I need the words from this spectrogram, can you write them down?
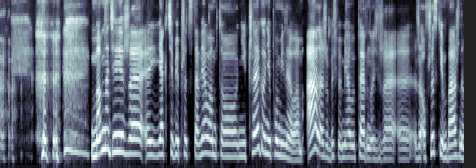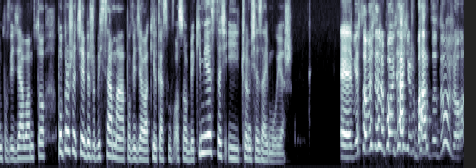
Mam nadzieję, że e, jak Ciebie przedstawiałam, to niczego nie pominęłam, ale żebyśmy miały pewność, że, e, że o wszystkim ważnym powiedziałam, to poproszę Ciebie, żebyś sama powiedziała kilka słów o sobie. Kim jesteś i czym się zajmujesz? E, wiesz co, myślę, że powiedziałaś już bardzo dużo,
